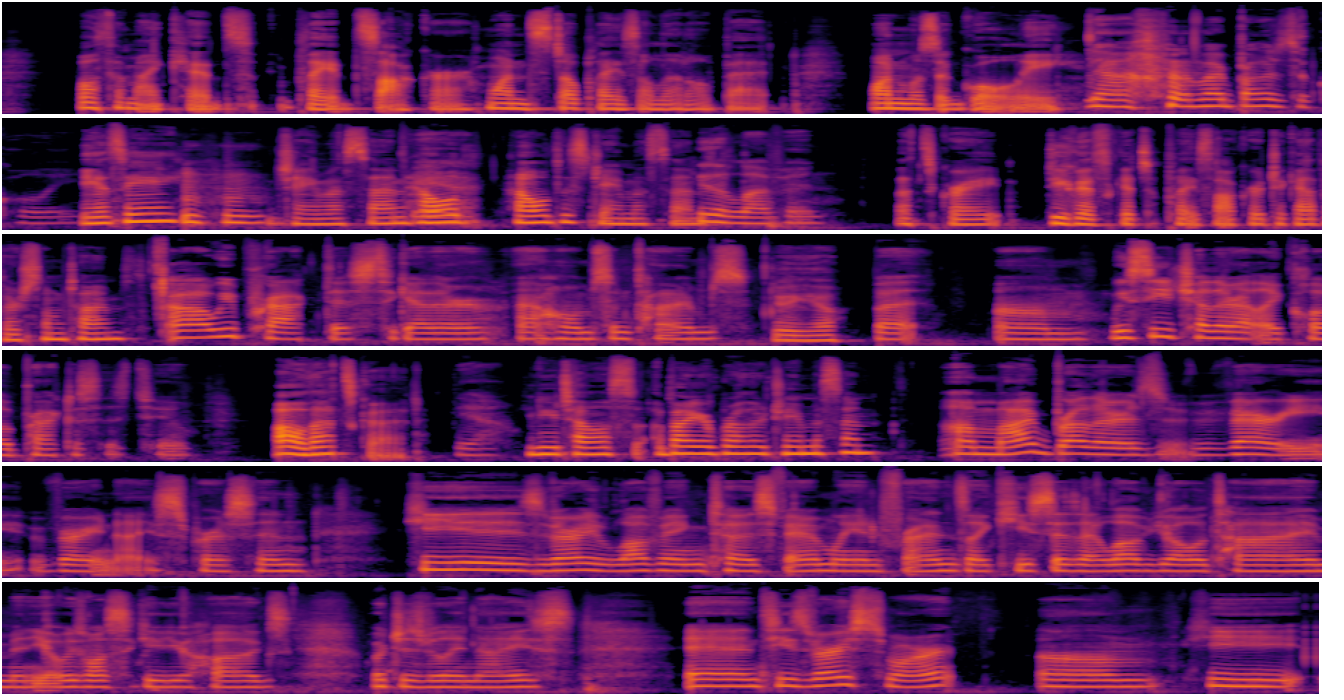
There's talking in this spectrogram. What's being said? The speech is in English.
Both of my kids played soccer. One still plays a little bit. One was a goalie. Yeah, my brother's a goalie. Is he? hmm Jameson. How old how old is Jameson? He's 11. That's great. Do you guys get to play soccer together sometimes? Uh, we practice together at home sometimes, Do you? but um, we see each other at like club practices too. Oh, that's good. Yeah. Can you tell us about your brother Jameson? Um, my brother is very, very nice person. He is very loving to his family and friends. Like he says, "I love you" all the time, and he always wants to give you hugs, which is really nice. And he's very smart. Um, he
